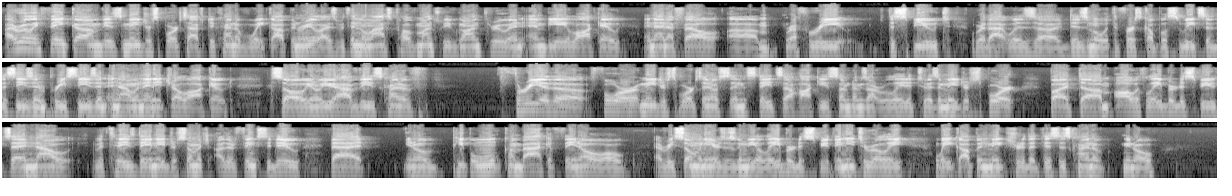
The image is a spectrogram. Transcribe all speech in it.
I really think um, these major sports have to kind of wake up and realize within the last 12 months we've gone through an NBA lockout, an NFL um, referee dispute where that was uh, dismal with the first couple of weeks of the season, preseason, and now an NHL lockout. So you know you have these kind of three of the four major sports. I know in the states, uh, hockey is sometimes not related to as a major sport, but um, all with labor disputes. And now with today's day and age, there's so much other things to do that you know people won't come back if they know oh every so many years there's going to be a labor dispute. They need to really wake up and make sure that this is kind of you know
